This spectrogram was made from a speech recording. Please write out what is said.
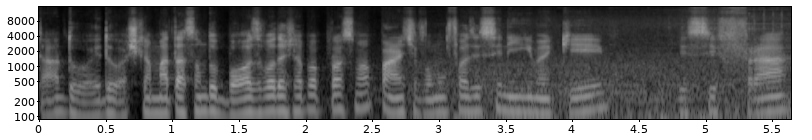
Tá doido. Acho que a matação do boss eu vou deixar pra próxima parte. Vamos fazer esse enigma aqui. Decifrar.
